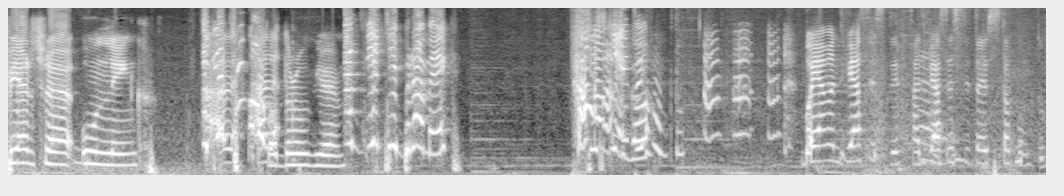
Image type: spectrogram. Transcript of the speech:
Pierwsze unlink, Ale, ale, po drugie. Mam więcej bramek! Wszystkiego! Bo ja mam dwie asysty, a dwie asysty to jest 100 punktów.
